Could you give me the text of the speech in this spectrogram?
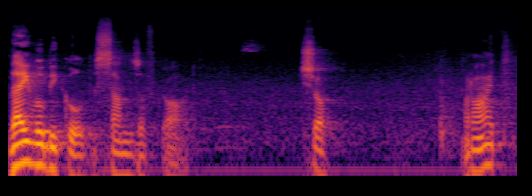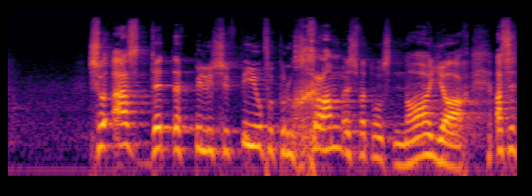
they will be called the sons of God. Sure. Right. So as dit 'n filosofie of 'n program is wat ons najag, as dit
